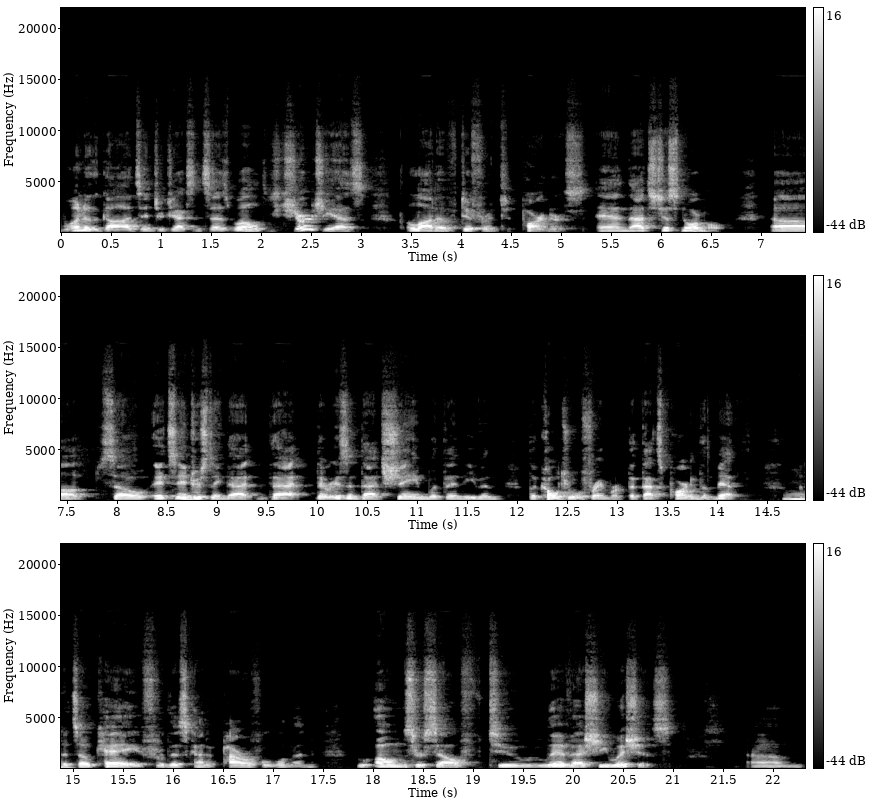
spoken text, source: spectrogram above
one of the gods interjects and says, "Well, sure, she has a lot of different partners, and that's just normal." Uh, so it's interesting that that there isn't that shame within even the cultural framework that that's part of the myth that Mm. it's okay for this kind of powerful woman who owns herself to live as she wishes. Um,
